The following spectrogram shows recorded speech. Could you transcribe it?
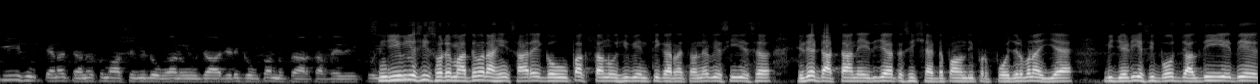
ਕੀ ਹੁਣ ਕਹਿਣਾ ਚਾਹੁੰਦੇ ਹੋ ਸਮਾਜ ਸੇਵੀ ਲੋਕਾਂ ਨੂੰ ਜਾਂ ਜਿਹੜੇ ਗਊ ਧਨ ਨੂੰ ਪਿਆਰ ਕਰਦੇ ਨੇ? ਕੋਈ ਸੰਜੀਵ ਜੀ ਅਸੀਂ ਤੁਹਾਡੇ ਮਾਧਿਅਮ ਰਾਹੀਂ ਸਾਰੇ ਗਊ ਭਗਤਾਂ ਨੂੰ ਇਹੀ ਬੇਨਤੀ ਕਰਨਾ ਚਾਹੁੰਦੇ ਹਾਂ ਵੀ ਅਸੀਂ ਇਸ ਜਿਹੜੇ ਡਾਟਾ ਨੇ ਇਹਦੀ ਜਗ੍ਹਾ ਤੇ ਅਸੀਂ ਸ਼ੈੱਡ ਪਾਉਣ ਦੀ ਪ੍ਰਪੋਜ਼ਲ ਬਣਾਈ ਹੈ ਵੀ ਜਿਹੜੀ ਅਸੀਂ ਬਹੁਤ ਜਲਦੀ ਇਹਦੇ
